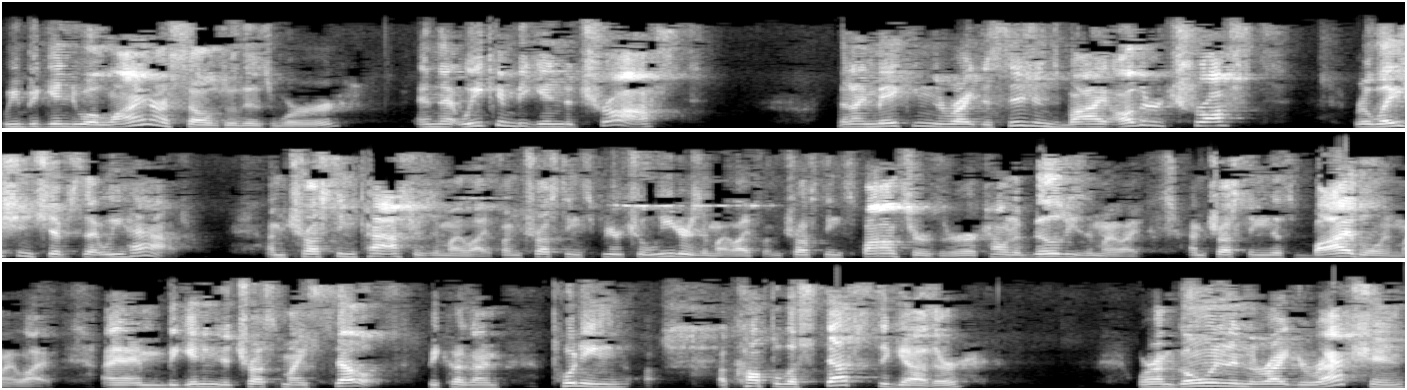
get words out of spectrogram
we begin to align ourselves with his word and that we can begin to trust that I'm making the right decisions by other trust relationships that we have. I'm trusting pastors in my life. I'm trusting spiritual leaders in my life. I'm trusting sponsors or accountabilities in my life. I'm trusting this Bible in my life. I am beginning to trust myself because I'm putting a couple of steps together where I'm going in the right direction.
